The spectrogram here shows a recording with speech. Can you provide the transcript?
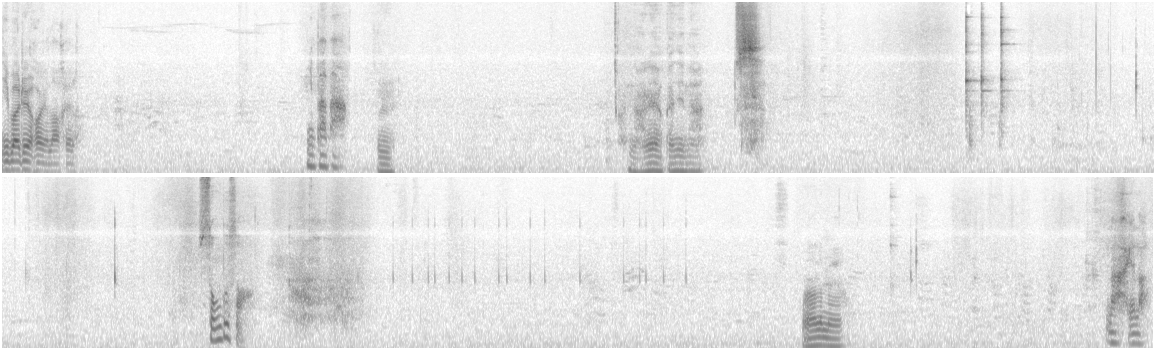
你把这号也拉黑了。你爸爸？嗯。拿着呀，赶紧拿。怂不怂？完了没有？拉黑了。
